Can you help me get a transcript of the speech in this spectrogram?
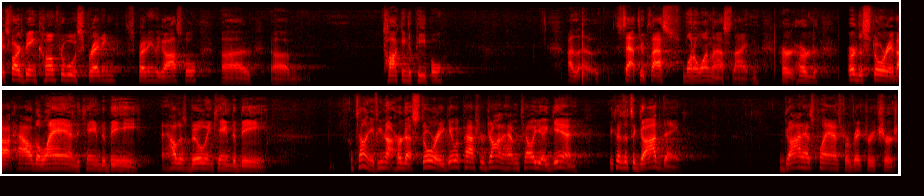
as far as being comfortable with spreading spreading the gospel, um, talking to people. I uh, sat through class 101 last night and heard heard heard the story about how the land came to be and how this building came to be. I'm telling you, if you've not heard that story, get with Pastor John and have him tell you again because it's a God thing. God has plans for Victory Church,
